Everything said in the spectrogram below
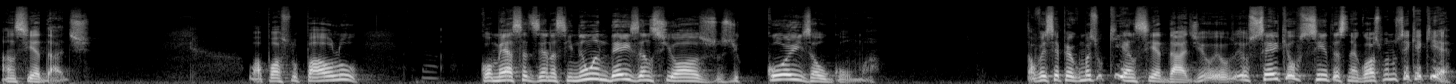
a ansiedade. O apóstolo Paulo começa dizendo assim: Não andeis ansiosos de coisa alguma. Talvez você pergunte, mas o que é ansiedade? Eu, eu, eu sei que eu sinto esse negócio, mas não sei o que é. É.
